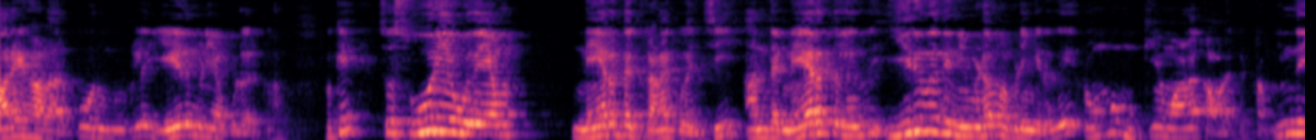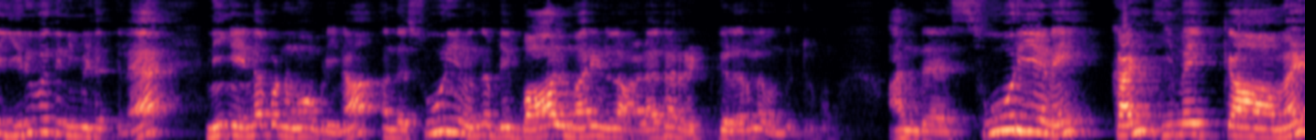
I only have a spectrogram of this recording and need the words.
ஆறே காலா இருக்கும் ஒரு ஊர்ல ஏழு மணியா கூட இருக்கலாம். ஓகே ஸோ சூரிய உதயம் நேரத்தை கணக்கு வச்சு அந்த நேரத்துல இருந்து இருபது நிமிடம் அப்படிங்கிறது ரொம்ப முக்கியமான காலகட்டம். இந்த இருபது நிமிடத்துல நீங்க என்ன பண்ணணும் அப்படின்னா அந்த சூரியன் வந்து அப்படியே பால் மாதிரி நல்லா அழகா ரெட் கலர்ல வந்துட்டு இருக்கும். அந்த சூரியனை கண் இமைக்காமல்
